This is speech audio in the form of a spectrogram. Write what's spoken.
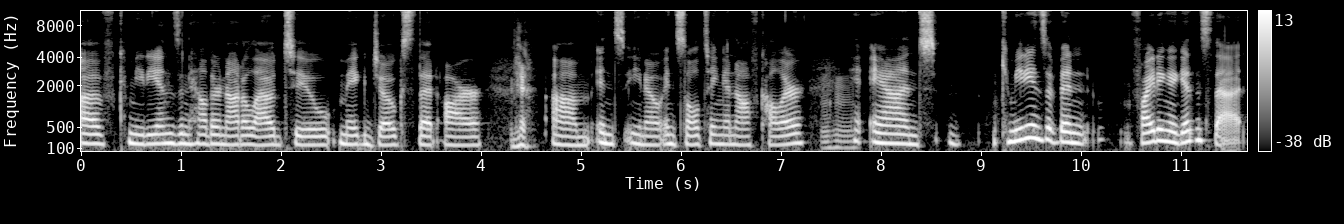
of comedians and how they're not allowed to make jokes that are, Yeah. um, in, you know, insulting and off color, mhm. and comedians have been fighting against that.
